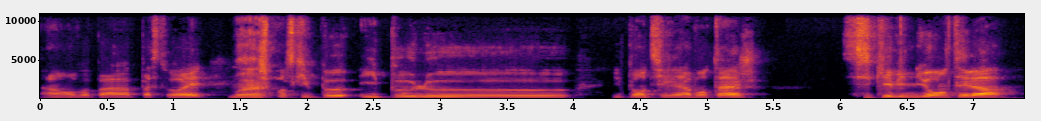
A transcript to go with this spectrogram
Hein, on va pas, pas se leurrer. Ouais. Je pense qu'il peut, il peut, le, il peut en tirer avantage. Si Kevin Durant est là,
